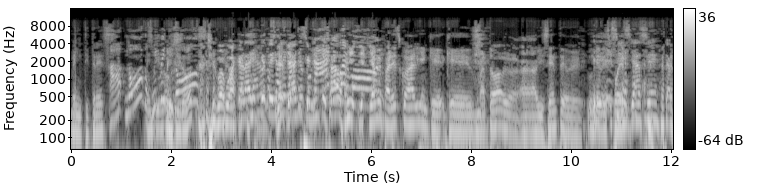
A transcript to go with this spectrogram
2023. Ah, no, 2022. 22. Chihuahua. Ah, caray, Ya ¿qué te dice este adelantes año que año, empezado? ya, ya me parezco a alguien que, que mató a, a Vicente eh, un día después. Sí, ya sé. Te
